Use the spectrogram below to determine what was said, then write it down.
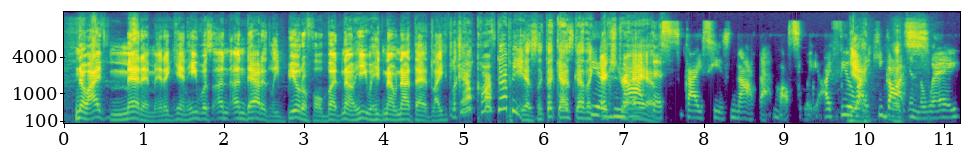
no. I've met him, and again, he was un- undoubtedly beautiful. But no, he, he no, not that. Like, look how carved up he is. Like that guy's got like he is extra not abs. this guys. He's not that muscly. I feel Yeah, like he got in the way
